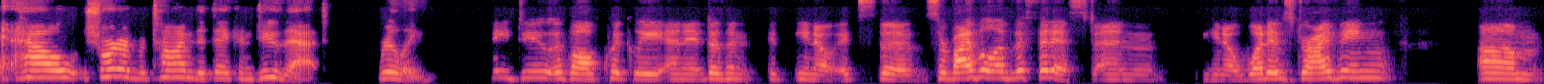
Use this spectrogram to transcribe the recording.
how short of a time that they can do that really. They do evolve quickly and it doesn't it, you know it's the survival of the fittest and you know what is driving um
